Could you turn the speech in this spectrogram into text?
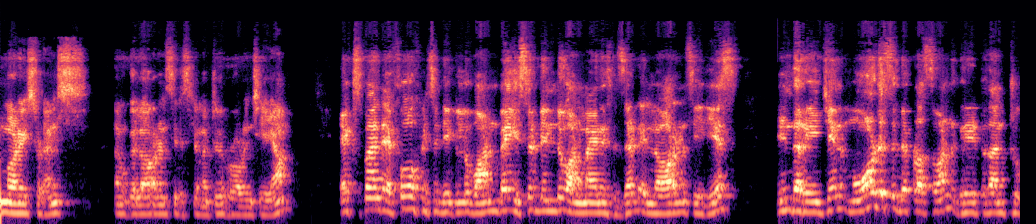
ഗുഡ് മോർണിംഗ് സ്റ്റുഡൻസ് നമുക്ക് ലോറൻസ് സീരീസിലെ മറ്റൊരു പ്രോബ്ലം ചെയ്യാം. Expand f of is equal to one by z into one minus z in Laurent series in the region mod z plus one greater than two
